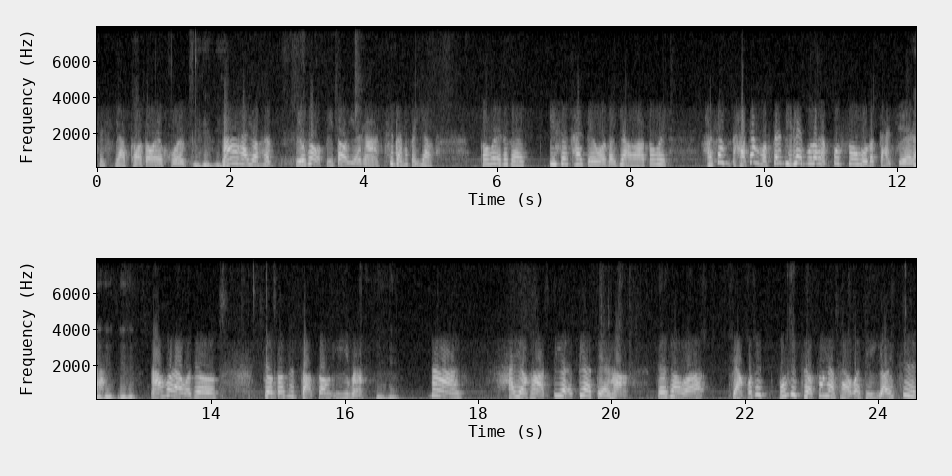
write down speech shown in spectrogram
吃西药头都会昏，然后还有很，比如说我鼻窦炎啊，吃的那个药都会那个医生开给我的药啊，都会好像好像我身体内部都很不舒服的感觉啦。嗯嗯哼，然后后来我就就都是找中医嘛。嗯哼，那还有哈，第二第二点哈，就是说我讲，不是不是只有中药才有问题。有一次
